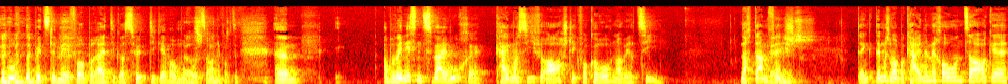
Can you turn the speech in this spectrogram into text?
braucht ein bisschen mehr Vorbereitung als heutige, wo wir ja, kurz angeguckt haben. Ähm, aber wenn es in zwei Wochen kein massiver Anstieg von Corona wird sein, nach dem Fest, dann, dann, muss man aber keiner mehr kommen und sagen,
